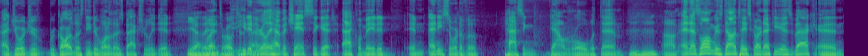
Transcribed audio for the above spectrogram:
at Georgia, regardless. Neither one of those backs really did. Yeah, they But didn't throw it to He didn't backs. really have a chance to get acclimated in any sort of a passing down role with them. Mm-hmm. Um, and as long as Dante Scarnecchia is back, and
